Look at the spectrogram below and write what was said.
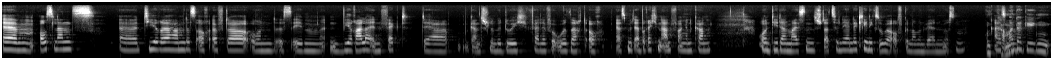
Ähm, Auslandstiere haben das auch öfter und ist eben ein viraler Infekt, der ganz schlimme Durchfälle verursacht, auch erst mit Erbrechen anfangen kann und die dann meistens stationär in der Klinik sogar aufgenommen werden müssen. Und kann Also- man dagegen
